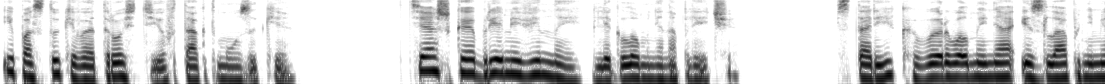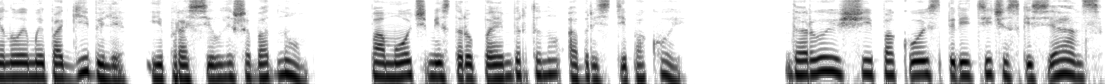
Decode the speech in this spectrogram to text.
и постукивая тростью в такт музыки. Тяжкое бремя вины легло мне на плечи. Старик вырвал меня из лап неминуемой погибели и просил лишь об одном — помочь мистеру Пембертону обрести покой. Дарующий покой спиритический сеанс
